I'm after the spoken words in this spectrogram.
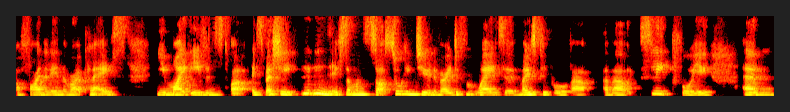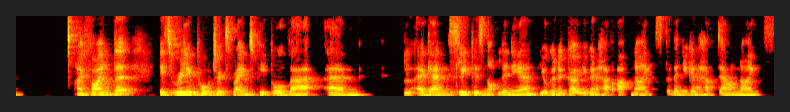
are finally in the right place you might even start especially if someone starts talking to you in a very different way to most people about about sleep for you um, i find that it's really important to explain to people that um, again sleep is not linear. You're going to go you're going to have up nights but then you're going to have down nights.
